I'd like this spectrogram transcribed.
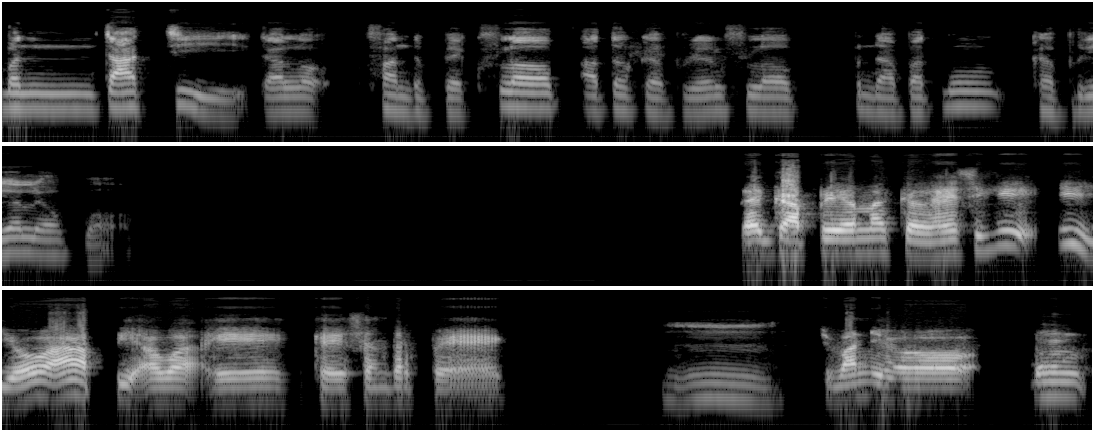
mencaci kalau Van de Beek flop atau Gabriel flop. Pendapatmu Gabriel ya apa? Lek Gabriel Magalhaes iki iya api awake kayak center back. Hmm. Cuman yo mung-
